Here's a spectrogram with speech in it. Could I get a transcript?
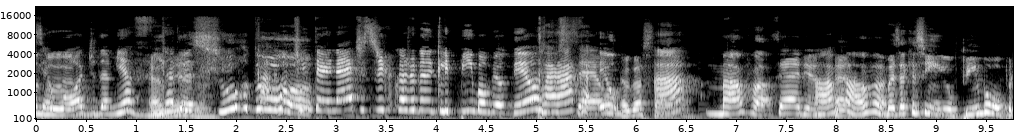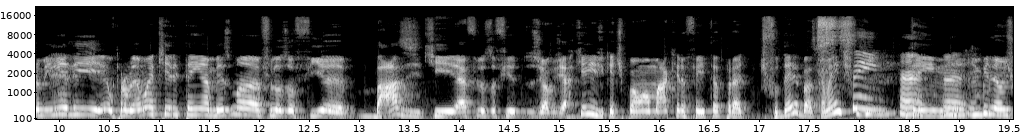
esse é o do- ódio da minha vida. mesmo? Absurdo! Não tinha internet, você tinha que ficar jogando aquele pinball, meu Deus do Caraca, céu. eu, Eu gostava. amava. Sério? É, Amava. mas é que assim, o pinball, pra mim, ele. O problema é que ele tem a mesma filosofia base que é a filosofia dos jogos de arcade, que é tipo é uma máquina feita pra te fuder, basicamente. Sim. Tem É, é. um bilhão de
